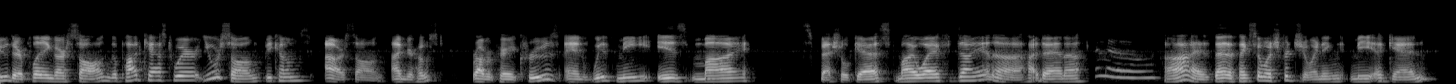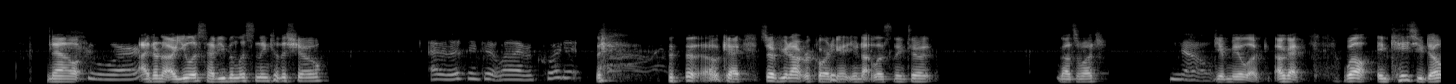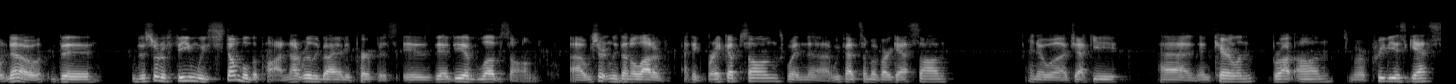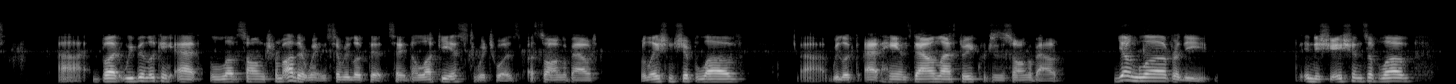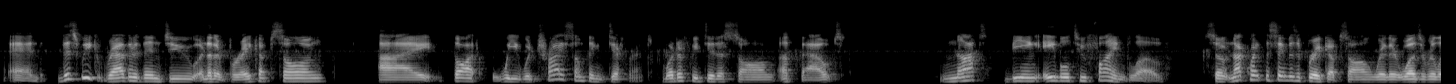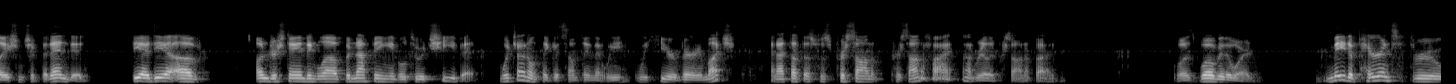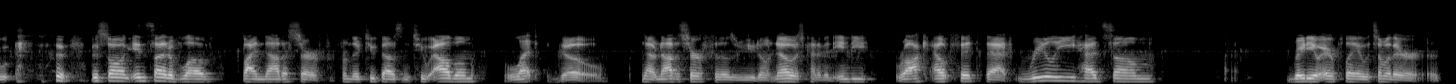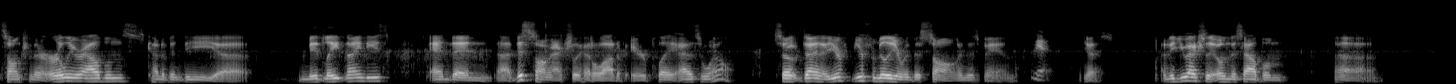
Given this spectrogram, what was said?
to They're Playing Our Song, the podcast where your song becomes our song. I'm your host, Robert Perry Cruz, and with me is my special guest, my wife, Diana. Hi, Diana. Hello. Hi, Diana. Thanks so much for joining me again. Now, Sure. I don't know. Are you listen? Have you been listening to the show? I was listening to it while I record it. okay, so if you're not recording it, you're not listening to it. Not so much. No. Give me a look. Okay. Well, in case you don't know, the the sort of theme we stumbled upon, not really by any purpose, is the idea of love songs. Uh, we've certainly done a lot of, I think, breakup songs when uh, we've had some of our guests on. I know uh, Jackie uh, and Carolyn brought on some of our previous guests. Uh, but we've been looking at love songs from other ways. So we looked at, say, The Luckiest, which was a song about relationship love. Uh, we looked at Hands Down last week, which is a song about young love or the initiations of love. And this week, rather than do another breakup song, I thought we would try something different. What if we did a song about not being able to find love? So, not quite the same as a breakup song where there was a relationship that ended. The idea of understanding love but not being able to achieve it, which I don't think is something that we, we hear very much. And I thought this was person- personified? Not really personified. Was, what would be the word? Made apparent through the song Inside of Love by Nada Surf from their 2002 album Let Go. Now, Nada Surf, for those of you who don't know, is kind of an indie rock outfit that really had some uh, radio airplay with some of their songs from their earlier albums, kind of in the uh, mid late 90s. And then uh, this song actually had a lot of airplay as well. So, Diana, you're, you're familiar with this song and this band? Yes. Yes. I think you actually own this album, uh,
